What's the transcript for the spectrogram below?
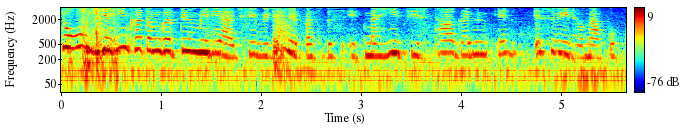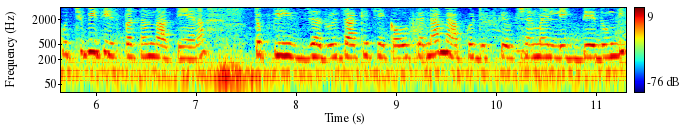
तो यही ख़त्म करती हूँ मेरी आज की वीडियो मेरे पास बस इतना ही चीज़ था। अगर इस इस वीडियो में आपको कुछ भी चीज़ पसंद आती है ना तो प्लीज़ ज़रूर जाके चेकआउट करना। मैं आपको डिस्क्रिप्शन में लिंक दे दूँगी।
